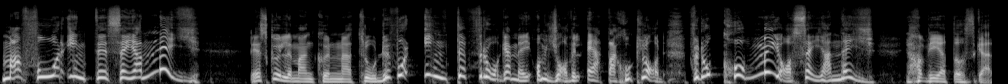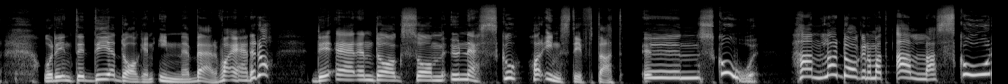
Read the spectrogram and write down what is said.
Man får inte säga nej! Det skulle man kunna tro. Du får inte fråga mig om jag vill äta choklad, för då kommer jag säga nej! Jag vet, Oskar. Och det är inte det dagen innebär. Vad är det då? Det är en dag som Unesco har instiftat. En sko? Handlar dagen om att alla skor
